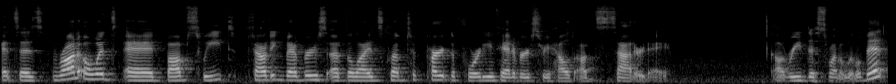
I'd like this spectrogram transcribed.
It says Ron Owens and Bob Sweet, founding members of the Lions Club, took part in the 40th anniversary held on Saturday. I'll read this one a little bit.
